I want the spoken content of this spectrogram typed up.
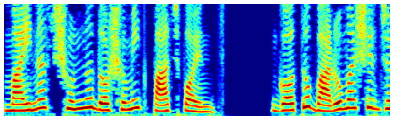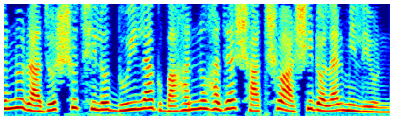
মাইনাস শূন্য দশমিক পাঁচ পয়েন্ট। গত বারো মাসের জন্য রাজস্ব ছিল দুই লাখ বাহান্ন হাজার সাতশো আশি ডলার মিলিয়ন।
